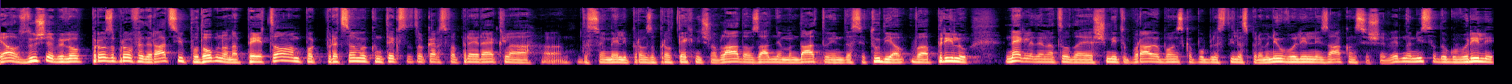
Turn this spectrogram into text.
Ja, vzdušje je bilo pravzaprav v federaciji podobno napeto, ampak predvsem v kontekstu to, kar smo prej rekla, da so imeli tehnično vlado v zadnjem mandatu in da se tudi v aprilu, ne glede na to, da je Šmit uporabil bonska pooblastila, spremenil volilni zakon, se še vedno niso dogovorili,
